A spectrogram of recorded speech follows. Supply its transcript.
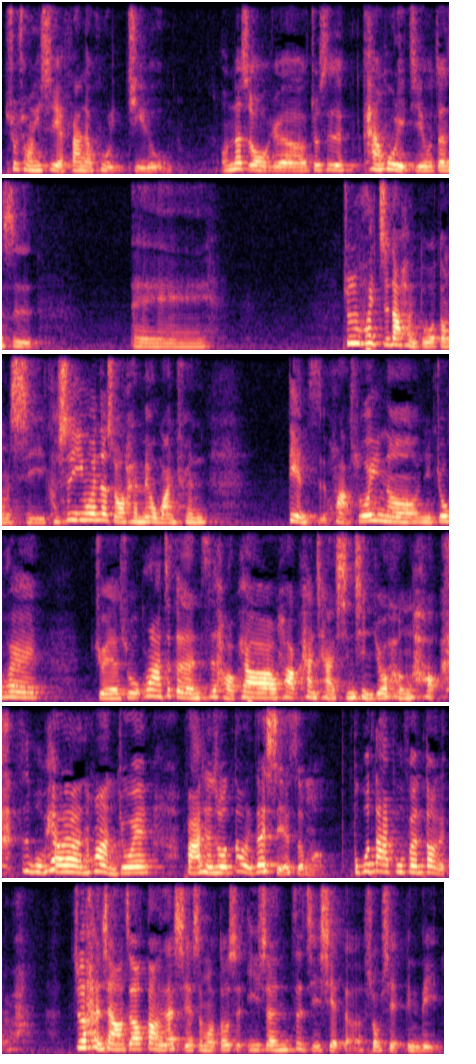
书虫医师也翻了护理记录。哦，那时候我觉得就是看护理记录，真是，诶，就是会知道很多东西。可是因为那时候还没有完全电子化，所以呢，你就会觉得说，哇，这个人字好漂亮的话，看起来心情就很好；字不漂亮的话，你就会发现说，到底在写什么。不过大部分到底。就很想要知道到底在写什么，都是医生自己写的手写病历。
